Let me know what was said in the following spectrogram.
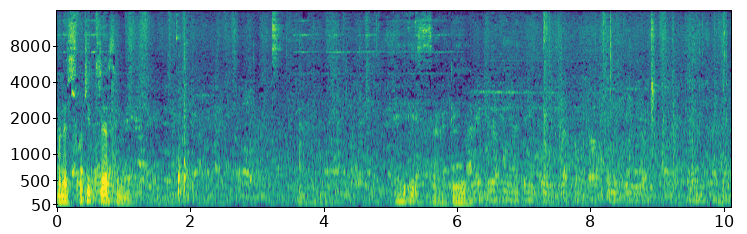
মানে সুচিত্রা সিং। এই তুমি বললে তুমি এটা করে থাকবে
